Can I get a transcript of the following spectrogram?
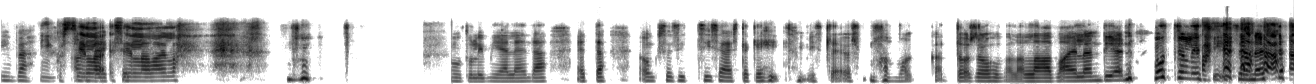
Niinpä. niin kuin sillä, Anteeksi. sillä lailla. Mulla tuli mieleen tämä, että onko se sitten sisäistä kehittämistä, jos mamma katsoo sohvalla Lava Islandia, niin mut tuli siitä sen, että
